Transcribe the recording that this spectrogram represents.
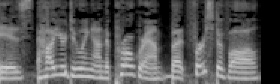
is how you're doing on the program. But first of all,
